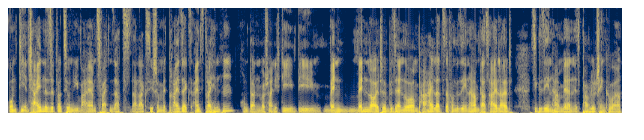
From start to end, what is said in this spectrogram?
Und die entscheidende Situation, die war ja im zweiten Satz, da lag sie schon mit 3-6, 1-3 hinten und dann wahrscheinlich die, die, wenn, wenn Leute bisher nur ein paar Highlights davon gesehen haben, das Highlight sie gesehen haben werden, ist Pavlyuchenkova,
